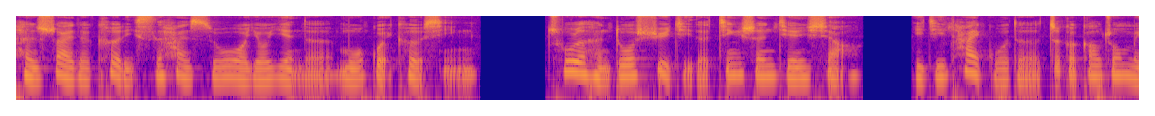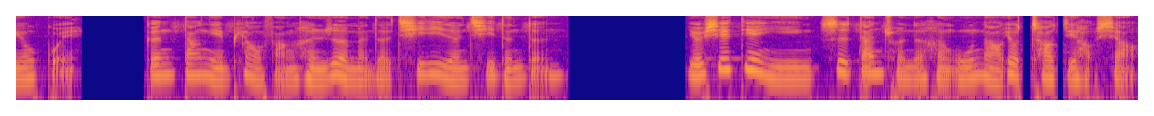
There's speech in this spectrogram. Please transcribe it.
很帅的克里斯汉斯沃有演的《魔鬼克星》，出了很多续集的《惊声尖笑》，以及泰国的《这个高中没有鬼》。跟当年票房很热门的《七力人妻》等等，有些电影是单纯的很无脑又超级好笑，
